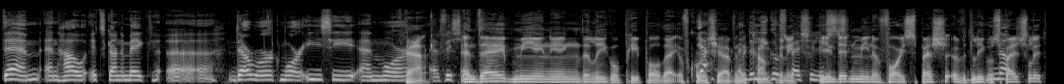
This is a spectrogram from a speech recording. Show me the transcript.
them and how it's going to make uh, their work more easy and more Yeah, efficient. and they meaning the legal people that, of course, Yeah, you have in the, the company. You didn't mean a voice special, a legal No. specialist,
